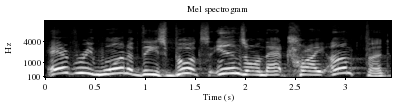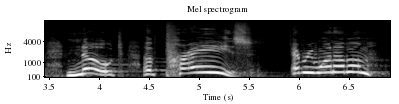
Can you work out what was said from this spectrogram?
Every one of these books ends on that triumphant note of praise. Every one of them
